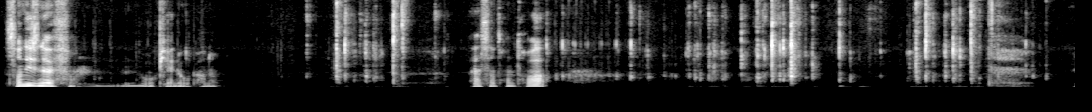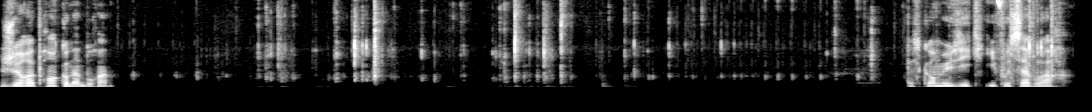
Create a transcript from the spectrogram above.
« 119. Au piano, pardon. À 133. Je reprends comme un bourrin. Qu'en musique, il faut savoir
